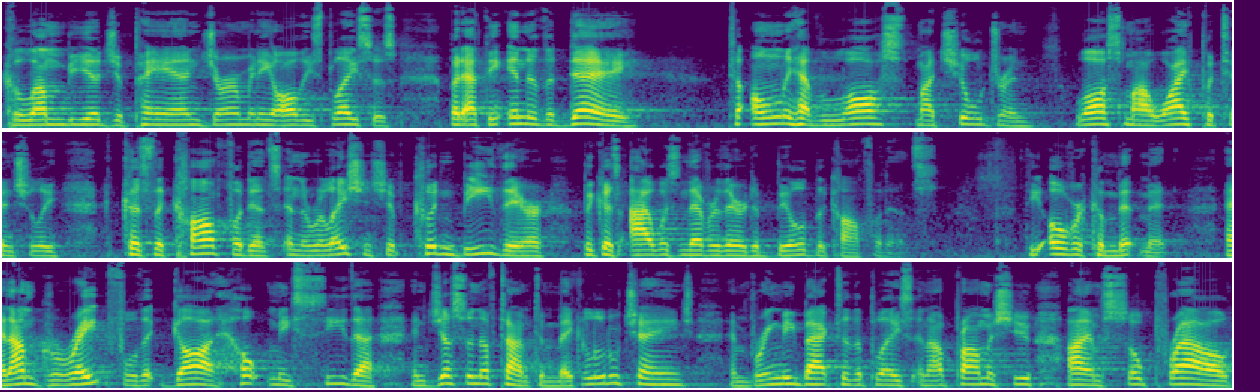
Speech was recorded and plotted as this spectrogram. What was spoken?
Colombia, Japan, Germany, all these places. But at the end of the day, to only have lost my children, lost my wife potentially, because the confidence in the relationship couldn't be there because I was never there to build the confidence. The overcommitment and I'm grateful that God helped me see that in just enough time to make a little change and bring me back to the place. And I promise you, I am so proud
